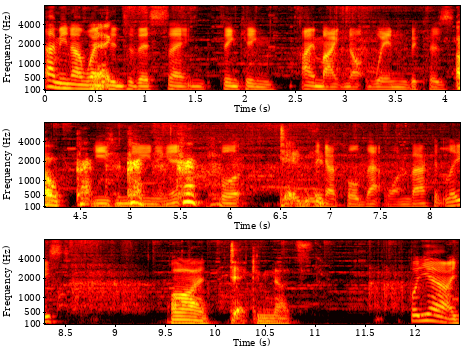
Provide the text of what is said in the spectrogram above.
I mean, I went into this saying, thinking I might not win because oh, crap, he's crap, maining crap. it, but Dang I think I pulled that one back at least. Oh, deck you nuts. But yeah, I,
